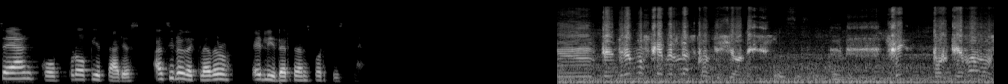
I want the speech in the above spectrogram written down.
sean copropietarios. Así lo declaró el líder transportista. Tendremos que ver las condiciones. Sí, porque vamos,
